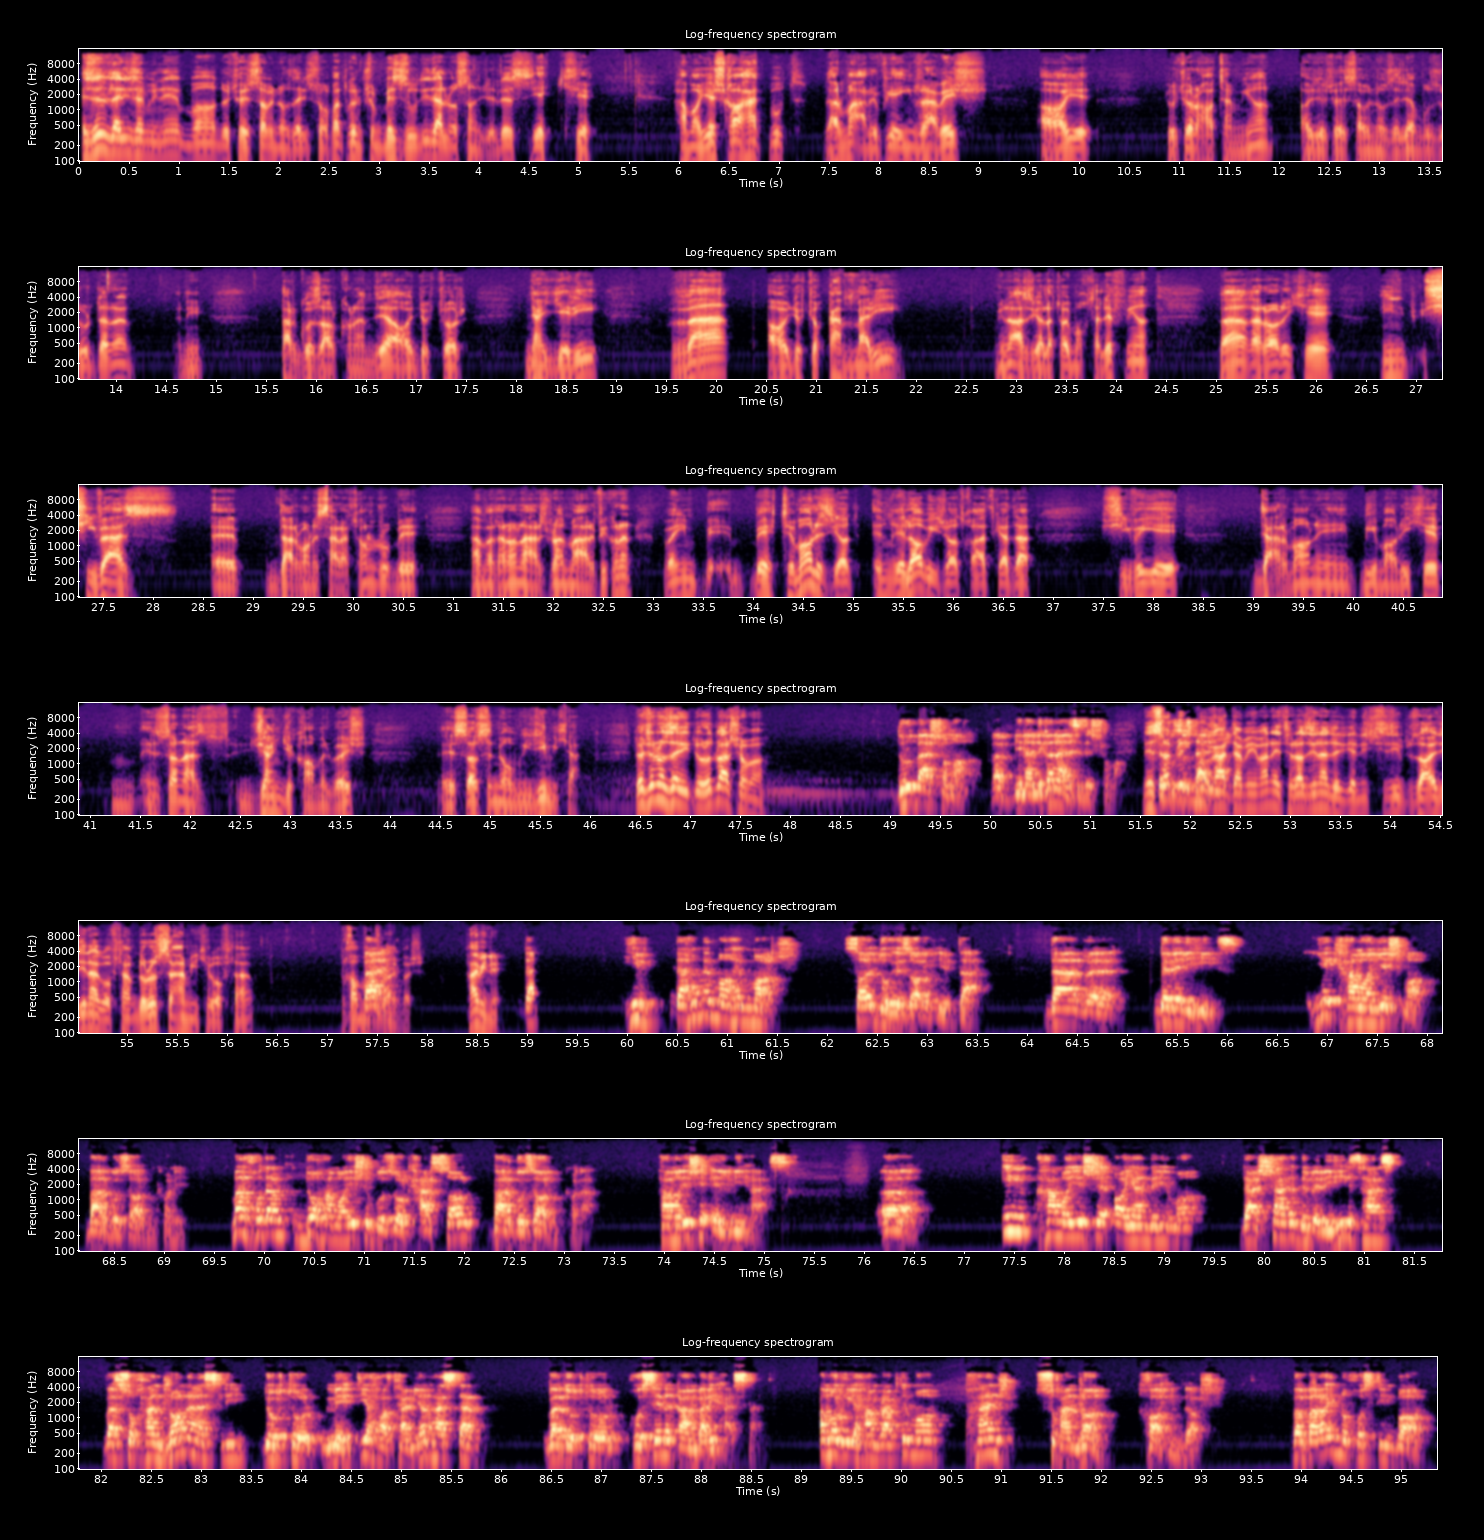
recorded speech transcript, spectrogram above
اجازه در این زمینه با دکتر حساب نوزری صحبت کنیم چون به زودی در لس آنجلس یک همایش خواهد بود. در معرفی این روش آقای دکتر حاتمیان آقای دکتر حساب نوزری هم حضور دارن یعنی برگزار کننده آقای دکتر نیری و آقای دکتر قمبری اینا از ایالت های مختلف میان و قراره که این شیوه از درمان سرطان رو به هموطنان ارجمند معرفی کنن و این به احتمال زیاد انقلاب ایجاد خواهد کرد در شیوه درمان بیماری که انسان از جنگ کامل بهش احساس نومیدی می‌کرد. دکتر نظری درود بر شما. درود بر شما و بینندگان عزیز شما. نسبت به این مقدمه من اعتراضی ندارید یعنی چیزی زایدی نگفتم درست همین که گفتم؟ می‌خوام بله. باشه همینه. در دهم ماه مارچ سال 2017 در بولی هیلز یک همایش ما برگزار می‌کنیم. من خودم دو همایش بزرگ هر سال برگزار می‌کنم. همایش علمی هست. این همایش آینده ما در شهر بولی هیلز هست و سخنران اصلی دکتر مهدی حاتمیان هستند و دکتر حسین قنبری هستند. اما روی هم رفته ما پنج سخنران خواهیم داشت. و برای نخستین بار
